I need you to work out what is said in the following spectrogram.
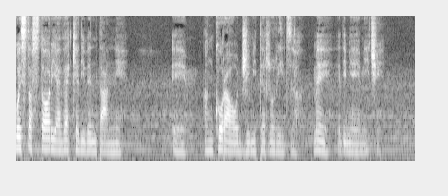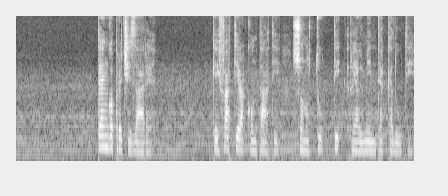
Questa storia è vecchia di vent'anni e ancora oggi mi terrorizza, me ed i miei amici. Tengo a precisare che i fatti raccontati sono tutti realmente accaduti.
